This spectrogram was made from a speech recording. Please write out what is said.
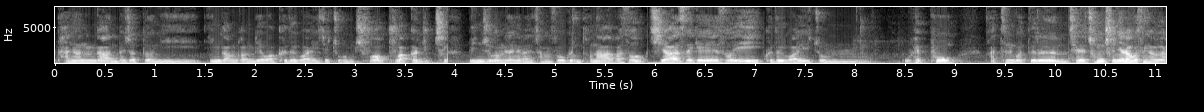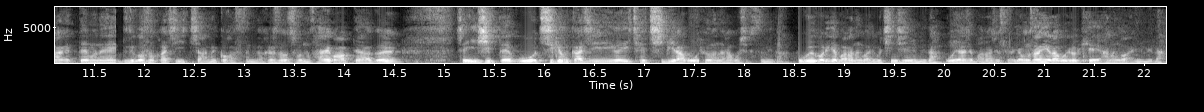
단연간 맺었던 이 인간관계와 그들과의 이제 조금 추억 국악관 6층 민주광장이라는 장소 좀더 나아가서 지하 세계에서의 그들과의 좀뭐 회포 같은 것들은 제 청춘이라고 생각을 하기 때문에 늙어서까지 있지 않을 것 같습니다. 그래서 저는 사회과학대학을 제 20대고 지금까지의 제 집이라고 표현을 하고 싶습니다. 오글거리게 말하는 거 아니고 진심입니다. 오해하지 말아주세요. 영상이라고 이렇게 하는 거 아닙니다.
